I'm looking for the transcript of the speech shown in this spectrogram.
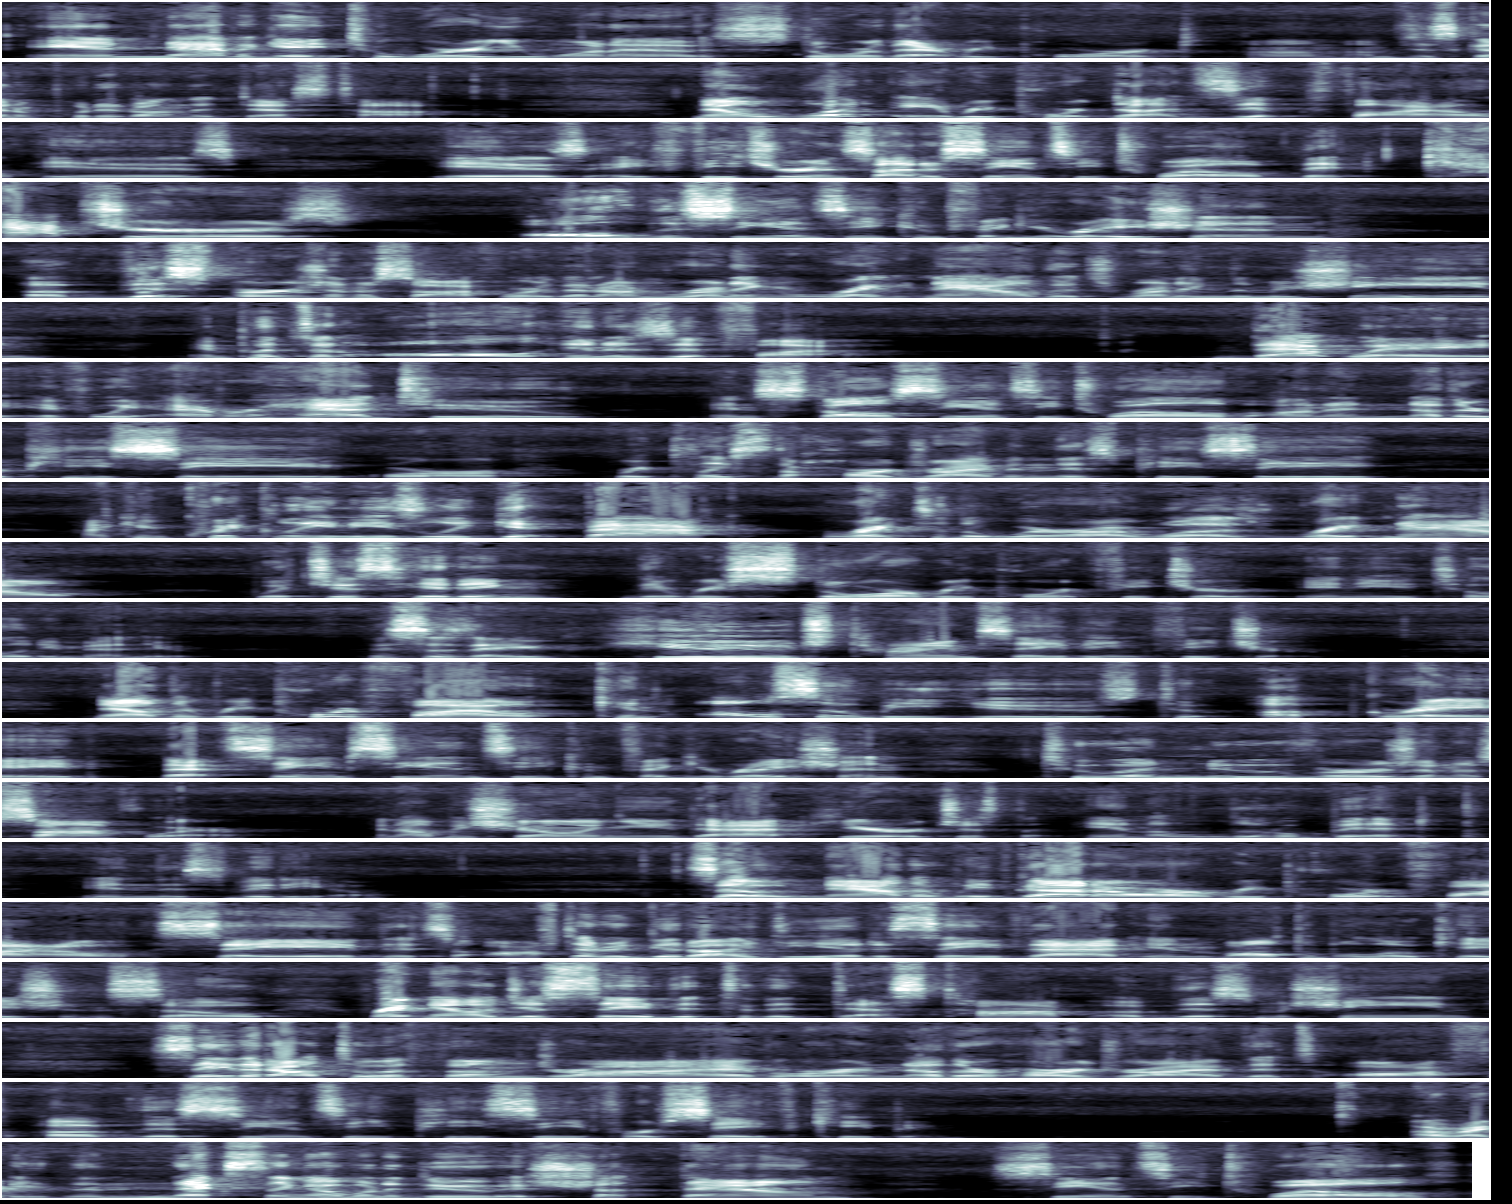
and navigate to where you want to store that report. Um, I'm just going to put it on the desktop. Now, what a report.zip file is, is a feature inside of CNC 12 that captures all the CNC configuration of this version of software that I'm running right now that's running the machine and puts it all in a zip file. That way, if we ever had to install CNC 12 on another PC or replace the hard drive in this PC, I can quickly and easily get back right to the where I was right now with just hitting the restore report feature in the utility menu. This is a huge time-saving feature. Now the report file can also be used to upgrade that same CNC configuration to a new version of software. And I'll be showing you that here just in a little bit in this video. So now that we've got our report file saved, it's often a good idea to save that in multiple locations. So right now I just saved it to the desktop of this machine. Save it out to a thumb drive or another hard drive that's off of this CNC PC for safekeeping. Alrighty, the next thing I want to do is shut down CNC 12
